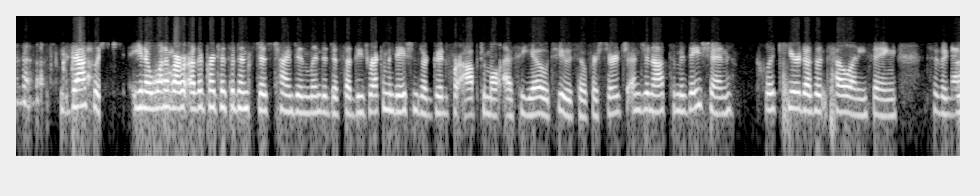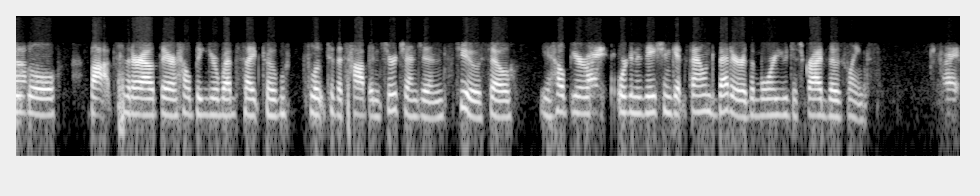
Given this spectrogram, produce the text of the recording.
exactly you know, one of our other participants just chimed in, Linda just said these recommendations are good for optimal SEO too. So for search engine optimization, click here doesn't tell anything to the yeah. Google bots that are out there helping your website go float to the top in search engines too. So you help your right. organization get found better the more you describe those links. Right.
